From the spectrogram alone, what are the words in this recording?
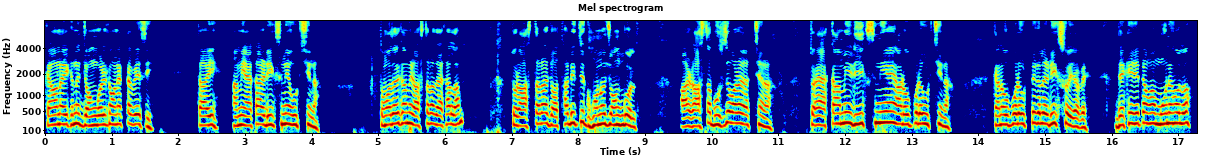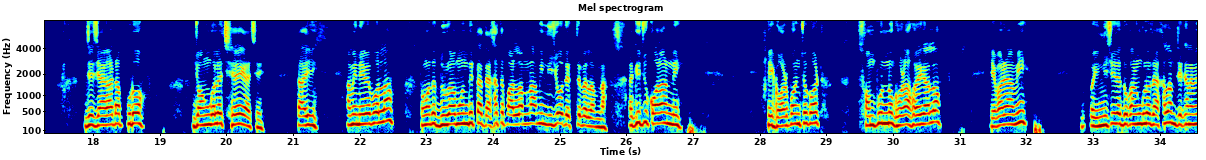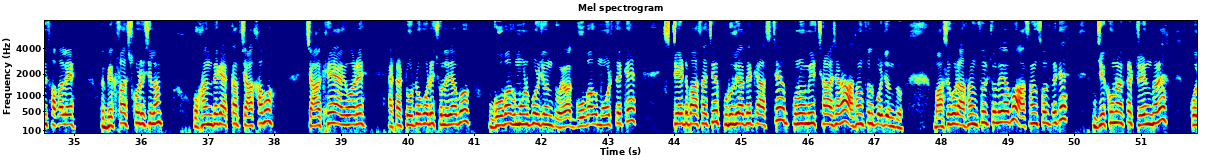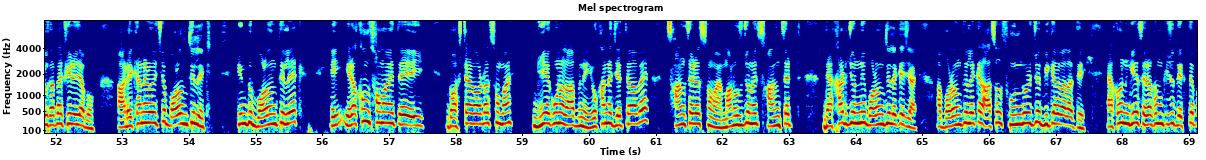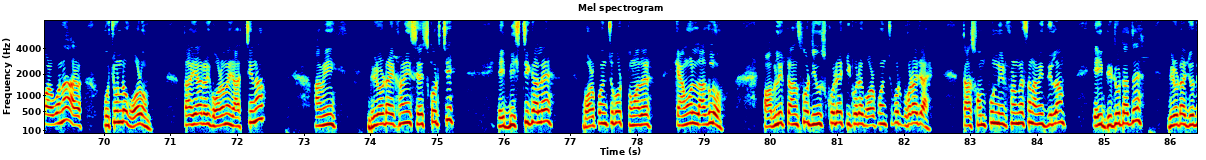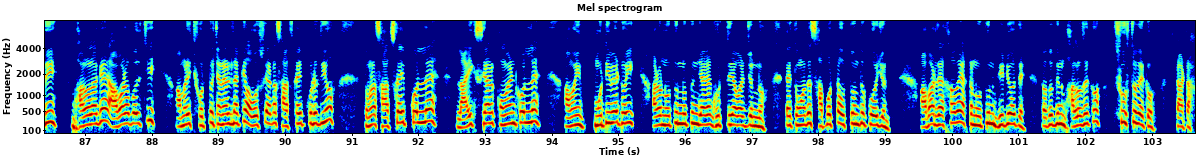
কেননা এখানে জঙ্গলটা অনেকটা বেশি। তাই আমি একা রিক্স নিয়ে উঠছি না। তোমাদেরকে আমি রাস্তাটা দেখালাম। তো রাস্তাটা যথারীতি ঘন জঙ্গল। আর রাস্তা বুঝতে পারা যাচ্ছে না। তো একা আমি রিক্স নিয়ে আর উপরে উঠছি না। কেন উপরে উঠতে গেলে রিক্স হয়ে যাবে। দেখে যেটা আমার মনে হলো যে জায়গাটা পুরো জঙ্গলে ছেয়ে গেছে। তাই আমি নেমে বললাম তোমাদের দুর্গা মন্দিরটা দেখাতে পারলাম না। আমি নিজেও দেখতে পেলাম না। আর কিছু করার নেই। এই গড় পঞ্চকট সম্পূর্ণ ঘোরা হয়ে গেল। এবারে আমি ওই নিচে যে দোকানগুলো দেখালাম, যেখানে আমি সকালে ব্রেকফাস্ট করেছিলাম। ওখান থেকে এক কাপ চা খাব। চা খেয়ে একবারে একটা টোটো করে চলে যাব গোবাগ মোড় পর্যন্ত। এবার গোবাগ মোড় থেকে স্টেট বাস আছে, পুরুলিয়া থেকে আসছে, পনেরো মিনিট ছাড়া ছাড়া আসানসোল পর্যন্ত। বাসে করে আসানসোল চলে যাব। আসানসোল থেকে যে কোনো একটা ট্রেন ধরে কলকাতায় ফিরে যাব। আর এখানে রয়েছে বরন্তি লেক কিন্তু বরন্তি লেক এই এরকম সময়তে এই দশটা এগারোটার সময় গিয়ে কোনো লাভ নেই। ওখানে যেতে হবে সানসেটের সময়। মানুষজন ওই সানসেট দেখার জন্যই বরন্তি লেকে যায়। আর বরন্তি লেকের আসল সৌন্দর্য বিকেলবেলাতে এখন গিয়ে সেরকম কিছু দেখতে পারব না আর প্রচণ্ড গরম। তাই আর ওই গরমে যাচ্ছি না। আমি ভিডিওটা এখানেই শেষ করছি। এই বৃষ্টিকালে গড়পঞ্চকোট তোমাদের কেমন লাগল? পাবলিক ট্রান্সপোর্ট ইউজ করে কি করে গড়পঞ্চকোট ঘোরা যায়? তার সম্পূর্ণ ইনফরমেশান আমি দিলাম এই ভিডিওটাতে। ভিডিওটা যদি ভালো লাগে, আবারও বলছি, আমার এই ছোট্ট চ্যানেলটাকে অবশ্যই একটা সাবস্ক্রাইব করে দিও। তোমরা সাবস্ক্রাইব করলে লাইক শেয়ার কমেন্ট করলে আমি মোটিভেট হই আরও নতুন নতুন জায়গা ঘুরতে যাওয়ার জন্য। তাই তোমাদের সাপোর্টটা অত্যন্ত প্রয়োজন। আবার দেখা হবে একটা নতুন ভিডিওতে। ততদিন ভালো থেকো, সুস্থ থেকো। টাটা।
